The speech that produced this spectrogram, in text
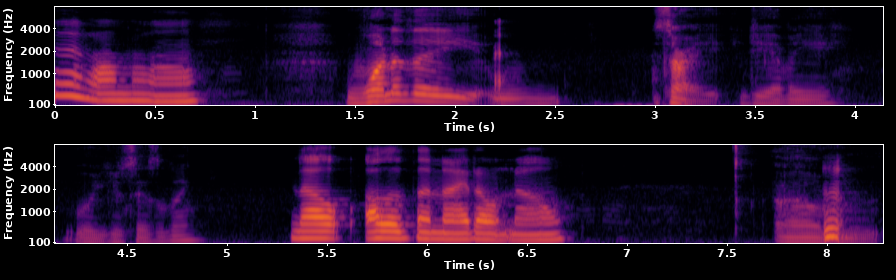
I don't know. One of the sorry, do you have any? Were you gonna say something? No, other than I don't know. Um,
